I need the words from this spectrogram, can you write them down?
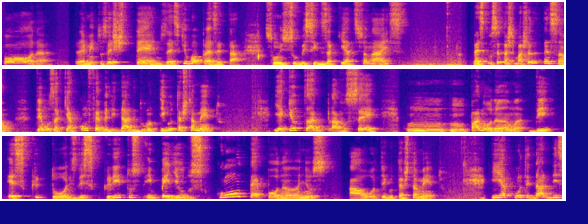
fora, elementos externos, é isso que eu vou apresentar. São os subsídios aqui adicionais. Peço que você preste bastante atenção. Temos aqui a confiabilidade do Antigo Testamento. E aqui eu trago para você um, um panorama de escritores, de escritos em períodos contemporâneos ao Antigo Testamento. E a quantidade de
